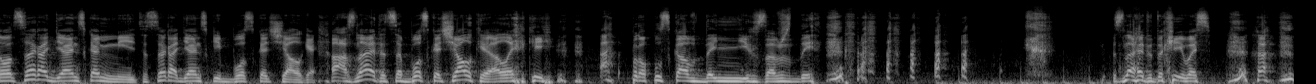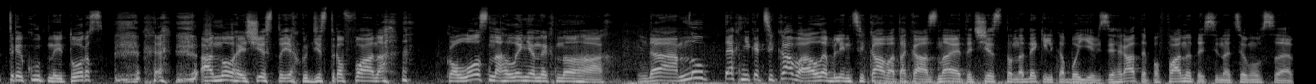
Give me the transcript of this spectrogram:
оце радянська мідь, це радянський бос качалки. А, знаєте, це бос качалки, але який пропускав день ніг завжди. Знаєте, такий весь трикутний торс, а ноги чисто як у дістрофана. Колос на глиняних ногах. Да, ну, техніка цікава, але, блін, цікава така, знаєте, чисто на декілька боїв зіграти, пофанитись і на цьому все.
